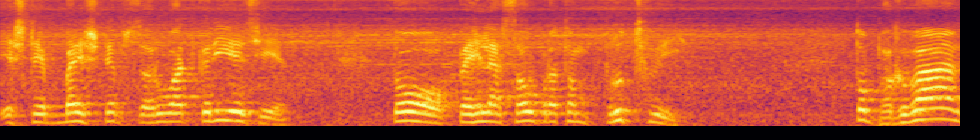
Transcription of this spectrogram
એ સ્ટેપ બાય સ્ટેપ શરૂઆત કરીએ છીએ. તો પહેલાં સૌ પ્રથમ પૃથ્વી. તો ભગવાન,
